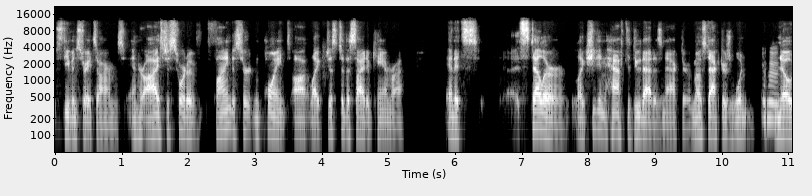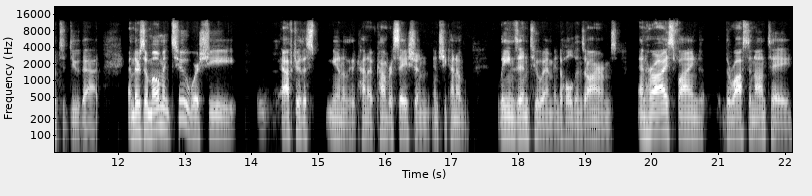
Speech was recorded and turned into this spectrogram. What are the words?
Steven Strait's arms and her eyes just sort of find a certain point uh, like just to the side of camera. And it's stellar like she didn't have to do that as an actor most actors wouldn't Mhm. know to do that and there's a moment too where she after this you know the kind of conversation and she kind of leans into him into holden's arms and her eyes find the rocinante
